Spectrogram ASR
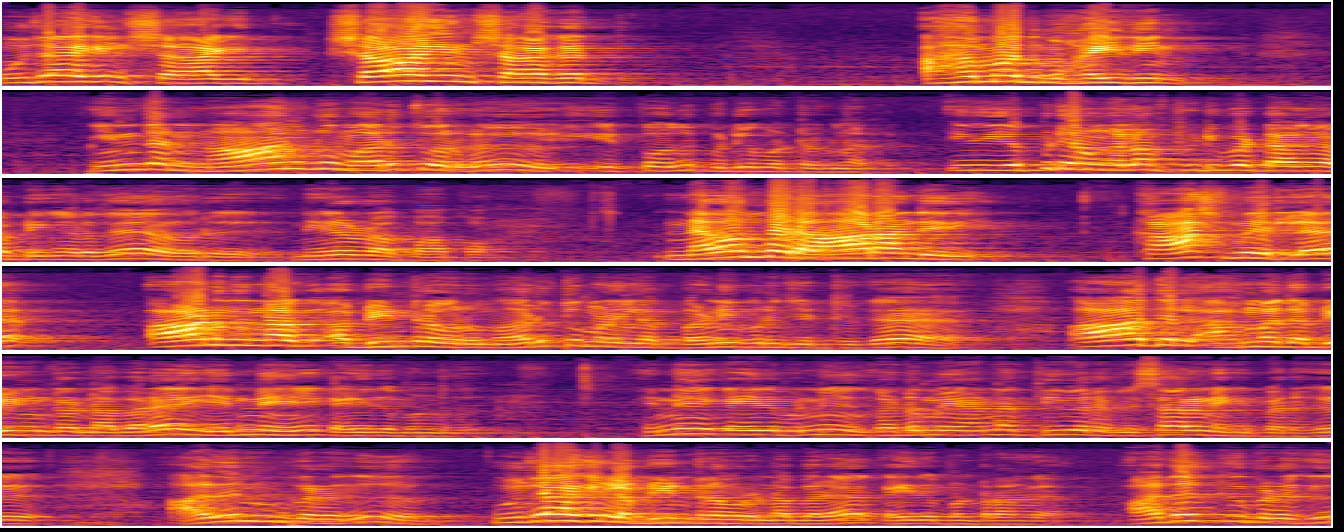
முஜாஹில் ஷாஹித் ஷாஹின் ஷாகத் அகமது முஹைதீன். இந்த நான்கு மருத்துவர்கள் இப்போது பிடிபட்டிருக்கிறார் இது எப்படி அவங்கெல்லாம் பிடிபட்டாங்க அப்படிங்கிறத ஒரு நிகழ்வாக பார்ப்போம். நவம்பர் ஆறாம் தேதி காஷ்மீரில் ஆனந்த்நாக் அப்படின்ற ஒரு மருத்துவமனையில் பணிபுரிஞ்சிட்டு இருக்க ஆதில் அகமது அப்படின்ற நபரை என்ஐஏ கைது பண்ணுது. என்ஐஏ கைது பண்ணி கடுமையான தீவிர விசாரணைக்கு பிறகு அதன் பிறகு முஜாஹில் அப்படின்ற ஒரு நபரை கைது பண்ணுறாங்க அதற்கு பிறகு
